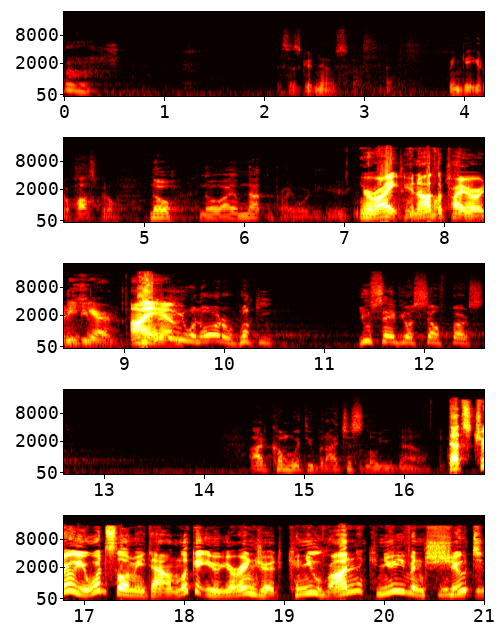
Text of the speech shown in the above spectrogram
Hmm. This is good news. We can get you to hospital. No, no, I am not the priority here. You're right. You're not the Not just gonna priority here. there. I I'm giving you an order, rookie. You save yourself first. I'd come with you, but I'd just slow you down. That's true. You would slow me down. Look at you. You're injured. Can you run? Can you even shoot?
